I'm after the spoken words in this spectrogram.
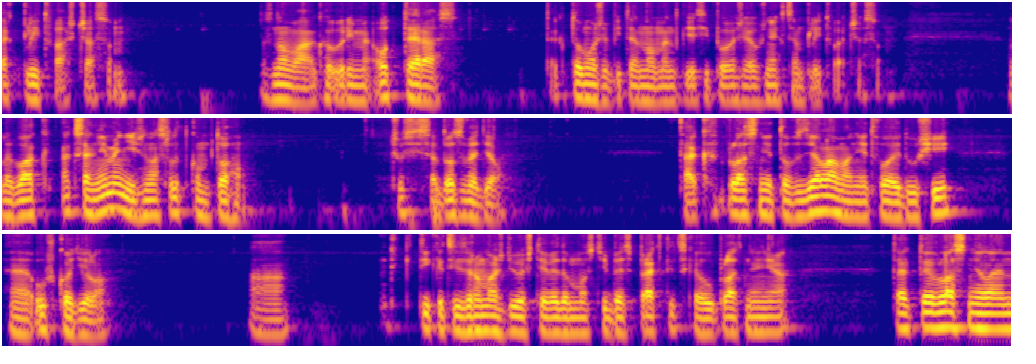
tak plýtváš časom. Znova, ak hovoríme od teraz, tak to môže byť ten moment, kde si povieš, že ja už nechcem plýtvať časom. Lebo ak, ak sa nemeníš následkom toho, čo si sa dozvedel, tak vlastne to vzdelávanie tvojej duši uškodilo. A ty, keď si zhromažďuješ tie vedomosti bez praktického uplatnenia, tak to je vlastne len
